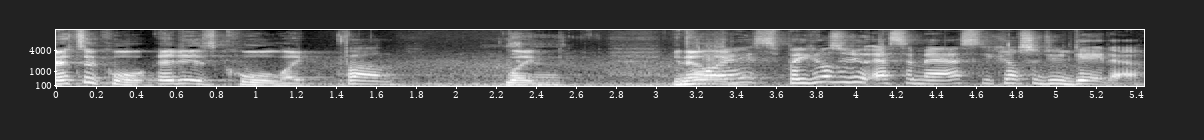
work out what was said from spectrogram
It's a cool. It is cool. Like phone, like you know like, but you can also do SMS. You can also do data.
